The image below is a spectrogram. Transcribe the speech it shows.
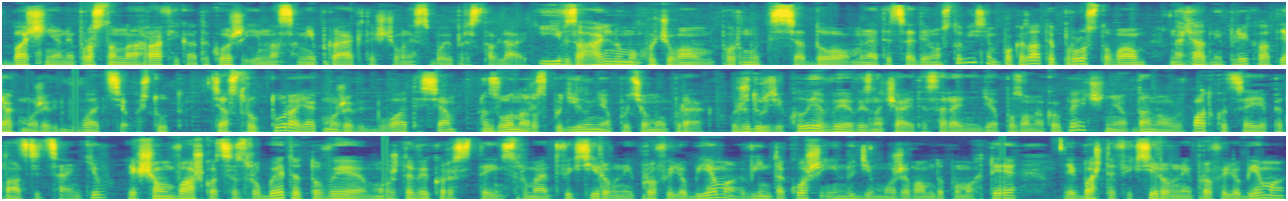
Бачення не просто на графік, а також і на самі проекти, що вони собою представляють. І в загальному хочу вам повернутися до монети C98, показати просто вам наглядний приклад, як може відбуватися ось тут ця структура, як може відбуватися зона розподілення по цьому проекту. Отже, друзі, коли ви визначаєте середній діапазон накопичення, в даному випадку це є 15 центів. Якщо вам важко це зробити, то ви можете використати інструмент фіксірований профіль об'єма. Він також іноді може вам допомогти. Як бачите, фіксірований профіль об'єма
